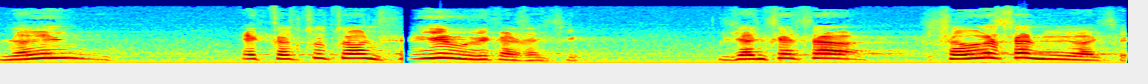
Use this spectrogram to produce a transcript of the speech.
नवीन एक कर्तृत्वान वेगळी भूमिका करायची. जनतेचं संरक्षण मिळवायचं.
